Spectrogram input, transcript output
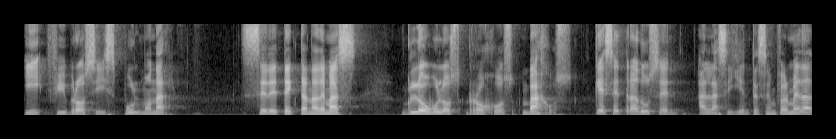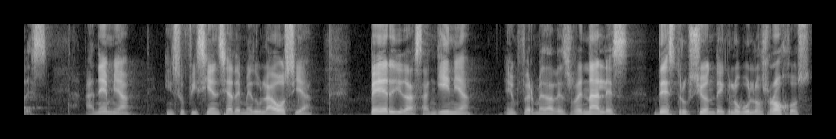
y fibrosis pulmonar. Se detectan además glóbulos rojos bajos, que se traducen a las siguientes enfermedades. Anemia, insuficiencia de médula ósea, pérdida sanguínea, enfermedades renales, destrucción de glóbulos rojos,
